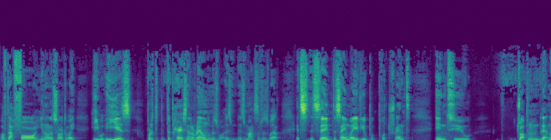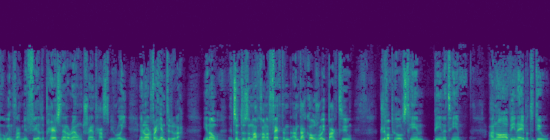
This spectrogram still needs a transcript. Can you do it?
of that four, you know, the sort of way he he is but the personnel around him is what is, is massive as well. It's the same, the same way if you put Trent into dropping him, letting him go into that midfield, the personnel around Trent has to be right in order for him to do that. You know, it's a, there's a knock on effect and, and that goes right back to Liverpool's team being a team and all being able to do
